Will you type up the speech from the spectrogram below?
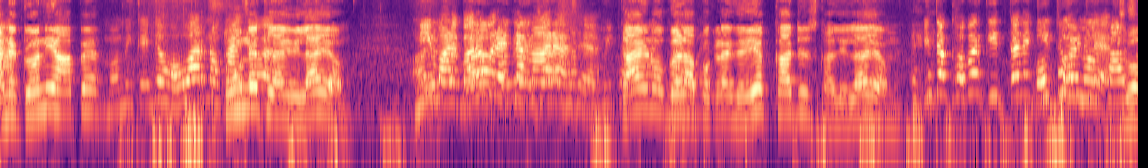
અને કોની આપે? મમ્મી કહી દે હવારનો તું નથી લાવી લાય આમ. નહીં મળે બરોબર એટલે મારા છે. કાંઈ નો ગળા પકડાઈ દે એક ખાધીશ ખાલી લાય આમ. ઈ તો ખબર કી તને કીધું એટલે. જો.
